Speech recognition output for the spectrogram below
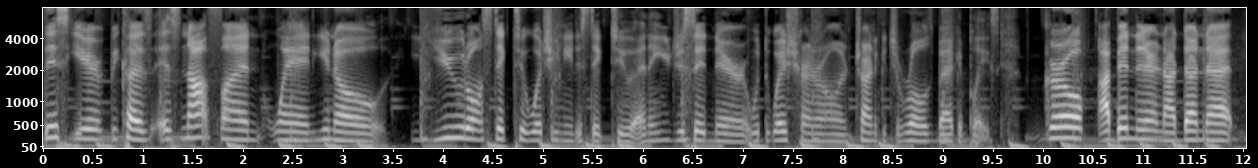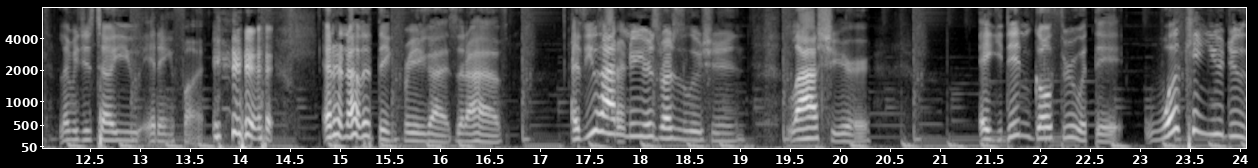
this year because it's not fun when you know you don't stick to what you need to stick to, and then you just sitting there with the waist trainer on, trying to get your rolls back in place. Girl, I've been there and I've done that. Let me just tell you, it ain't fun. and another thing for you guys that I have if you had a New Year's resolution last year and you didn't go through with it, what can you do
